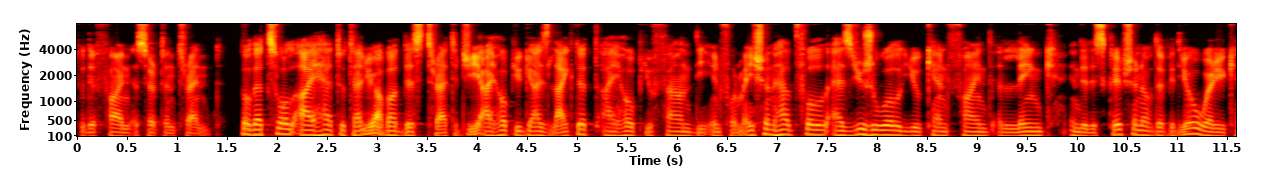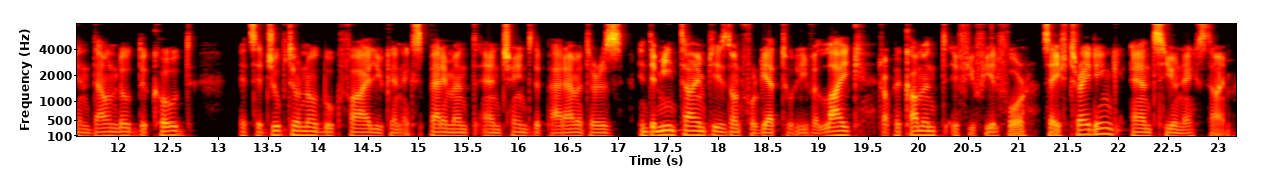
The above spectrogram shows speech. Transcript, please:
to define a certain trend. So that's all I had to tell you about this strategy. I hope you guys liked it. I hope you found the information helpful. As usual, you can find a link in the description of the video where you can download the code. It's a Jupyter notebook file. You can experiment and change the parameters. In the meantime, please don't forget to leave a like, drop a comment if you feel for. Safe trading and see you next time.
